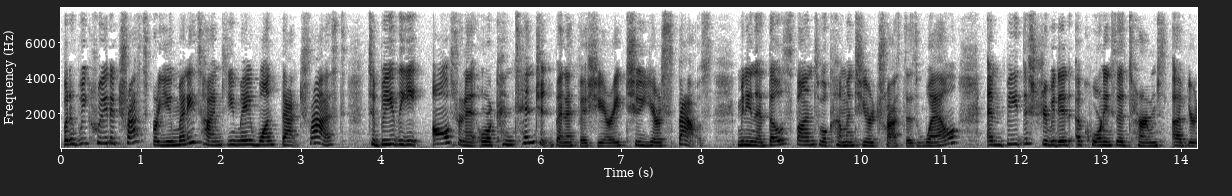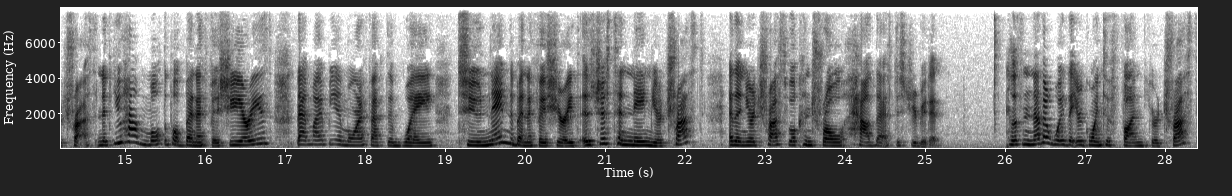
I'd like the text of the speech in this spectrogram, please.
But if we create a trust for you, many times you may want that trust to be the alternate or contingent beneficiary to your spouse, meaning that those funds will come into your trust as well and be distributed according to the terms of your trust. And if you have multiple beneficiaries, that might be a more effective way to name the beneficiaries is just to name your trust and then your trust will control how that's distributed. So that's another way that you're going to fund your trust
